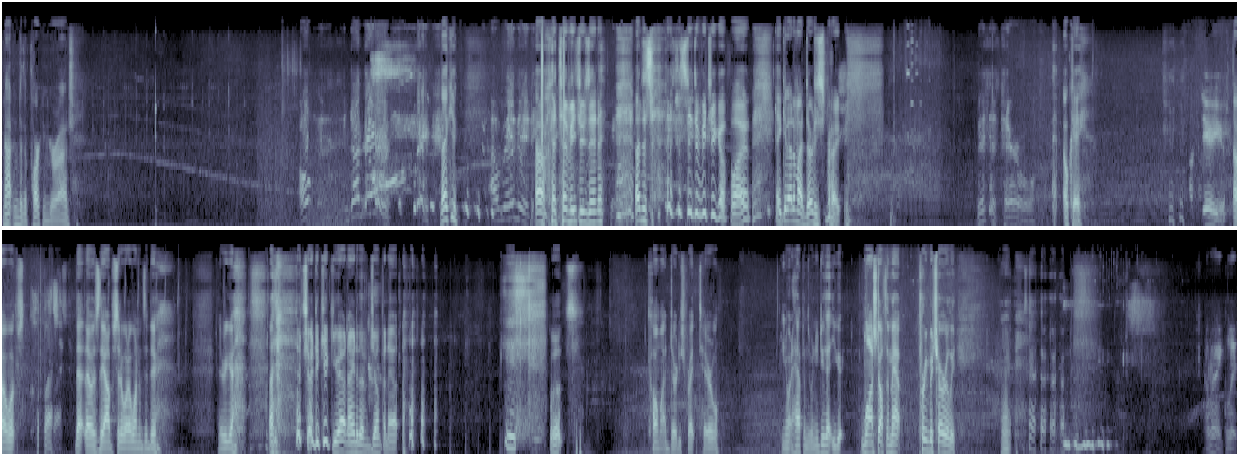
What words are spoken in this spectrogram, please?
Not into the parking garage. Oh, God damn Thank you. I'm in it. Oh, Dimitri's in it. I just, I just see Dimitri go flying. Hey, get out of my dirty sprite. This is terrible. Okay. How dare you? Oh, whoops. Classic. That that was the opposite of what I wanted to do. There we go. I, tried to kick you out and I ended up jumping out. Whoops. Call my dirty sprite terrible. You know what happens when you do that? You get launched off the map prematurely. Alright. I'm gonna glitch.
